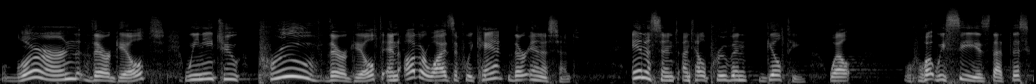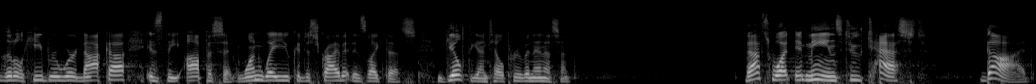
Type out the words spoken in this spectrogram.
learn their guilt, we need to prove their guilt, and otherwise, if we can't, they're innocent. Innocent until proven guilty. Well, what we see is that this little Hebrew word naka is the opposite. One way you could describe it is like this guilty until proven innocent. That's what it means to test God.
